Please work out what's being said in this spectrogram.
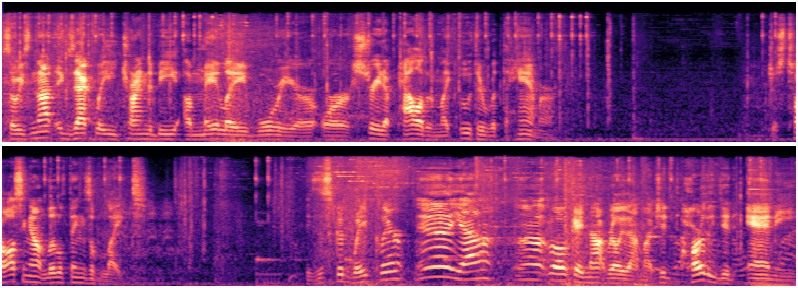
So he's not exactly trying to be a melee warrior or straight up paladin like Uther with the hammer. Just tossing out little things of light. Is this good wave clear? Eh, yeah. Uh, well, okay, not really that much. It hardly did any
